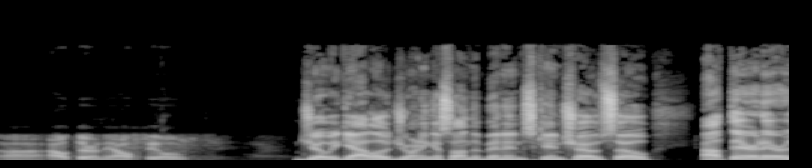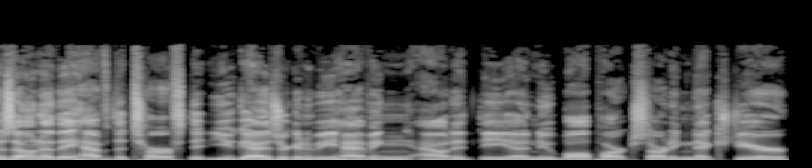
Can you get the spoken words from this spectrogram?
uh, out there in the outfield. Joey Gallo joining us on the Ben and Skin Show. So out there at Arizona, they have the turf that you guys are going to be having out at the uh, new ballpark starting next year.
